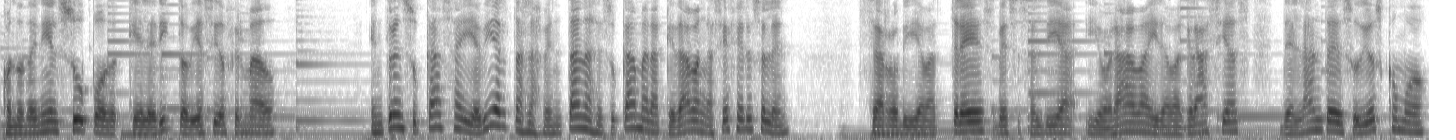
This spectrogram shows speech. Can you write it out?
Cuando Daniel supo que el edicto había sido firmado, entró en su casa y abiertas las ventanas de su cámara que daban hacia Jerusalén, se arrodillaba tres veces al día y oraba y daba gracias delante de su Dios como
